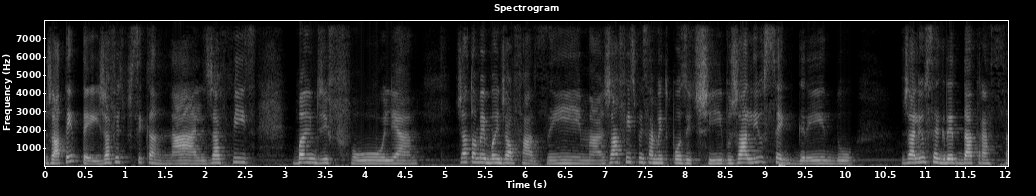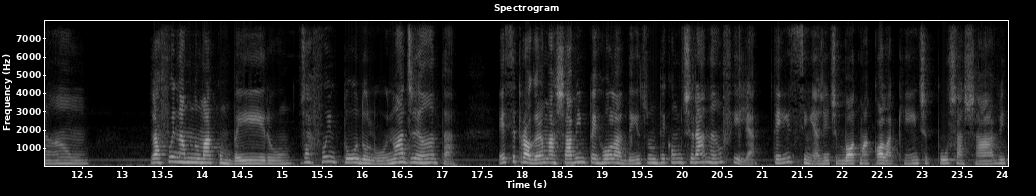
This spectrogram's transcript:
Já tentei, já fiz psicanálise, já fiz banho de folha, já tomei banho de alfazema, já fiz pensamento positivo, já li o segredo já li o segredo da atração, já fui no macumbeiro, já fui em tudo, Lu. Não adianta. Esse programa, a chave emperrou lá dentro, não tem como tirar, não, filha. Tem sim. A gente bota uma cola quente, puxa a chave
